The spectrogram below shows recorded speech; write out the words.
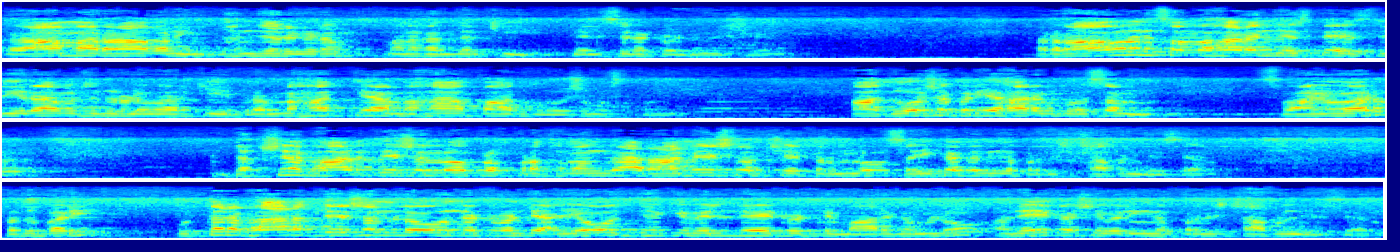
రామ రావణ యుద్ధం జరగడం మనకందరికీ తెలిసినటువంటి విషయం. రావణుని సంహారం చేస్తే శ్రీరామచంద్రుల వారికి బ్రహ్మహత్య మహాపాత దోషం వస్తుంది. ఆ దోష పరిహారం కోసం స్వామివారు దక్షిణ భారతదేశంలో ప్ర- ప్రథమంగా రామేశ్వర క్షేత్రంలో సైకతలింగ ప్రతిష్టాపన చేశారు. తదుపరి ఉత్తర భారతదేశంలో ఉన్నటువంటి అయోధ్యకి వెళ్ళేటువంటి మార్గంలో అనేక శివలింగ ప్రతిష్టాపన చేశారు.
